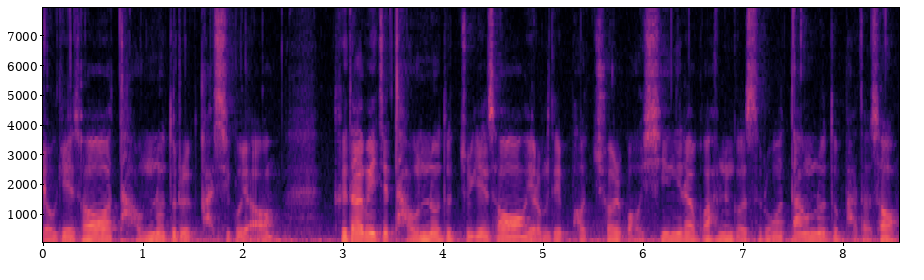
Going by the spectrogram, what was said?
여기에서 다운로드를 가시고요. 그 다음에 이제 다운로드 쪽에서 여러분들이 virtual machine이라고 하는 것으로 다운로드 받아서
